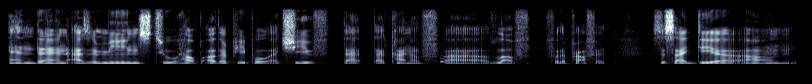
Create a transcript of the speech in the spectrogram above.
and then as a means to help other people achieve that that kind of uh, love for the prophet. It's this idea, um,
